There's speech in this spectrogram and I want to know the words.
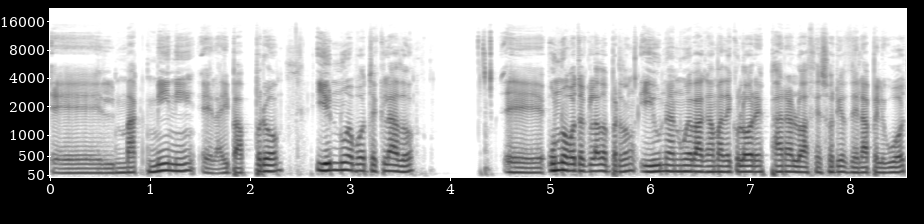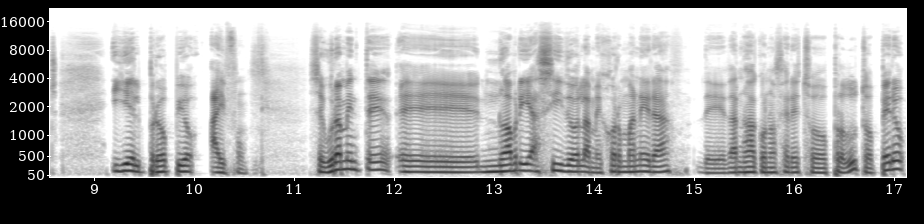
el Mac Mini, el iPad Pro y un nuevo teclado. Eh, un nuevo teclado, perdón, y una nueva gama de colores para los accesorios del Apple Watch y el propio iPhone. Seguramente eh, no habría sido la mejor manera de darnos a conocer estos productos, pero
